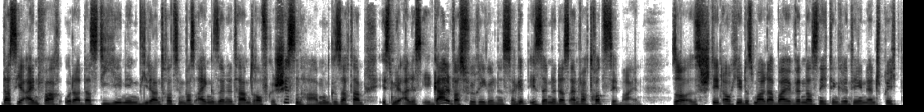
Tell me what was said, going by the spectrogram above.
dass ihr einfach oder dass diejenigen, die dann trotzdem was eingesendet haben, drauf geschissen haben und gesagt haben, ist mir alles egal, was für Regeln es da gibt, ich sende das einfach trotzdem ein. So, es steht auch jedes Mal dabei, wenn das nicht den Kriterien entspricht,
